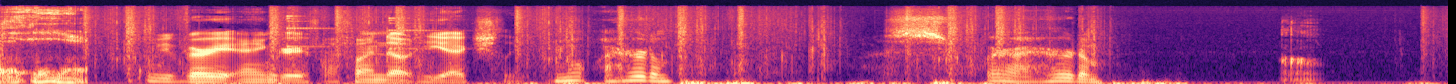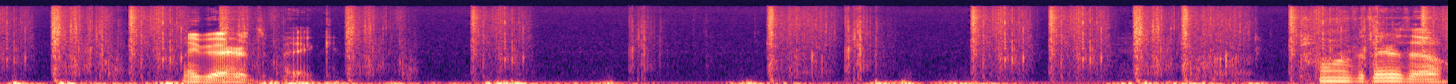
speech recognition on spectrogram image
I'll be very angry if I find out he actually. No, I heard him. I swear I heard him. Maybe I heard the pig. one over there, though.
